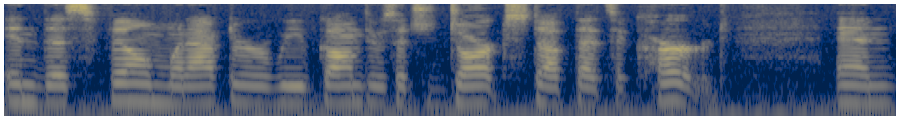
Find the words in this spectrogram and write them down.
in this film when after we've gone through such dark stuff that's occurred. And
